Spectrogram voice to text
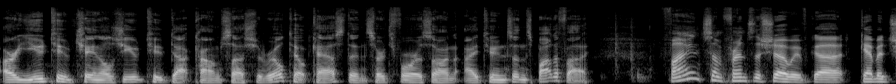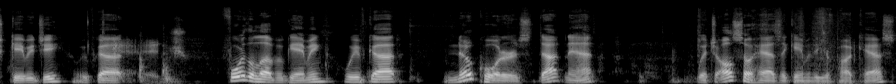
Our YouTube channel is youtube.com slash the real tiltcast and search for us on iTunes and Spotify. Find some friends of the show. We've got Cabbage KBG. We've got For the Love of Gaming. We've got NoQuarters.net, which also has a Game of the Year podcast.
